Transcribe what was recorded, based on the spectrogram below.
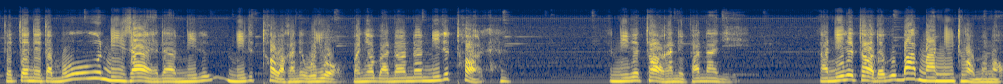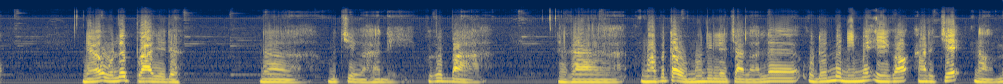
แต่แต่เนี่ยตะโมนี่ซะဒါနီနီထောက်ပါခနဲ့ဝရောဘာညောပါနော် နီထောက်နီထောက်ခနဲ့ဖနာကြီးအနီထောက်တယ်ဘာမနီထောက်မနော်ညအိုလက်ပရာရတဲ့နာမကြည့်ကဟနေဘကဘာဒါကမပတော့မူဒီလေကြလာလဲဥဒမနီမဲအေကအားကျဲနော်မ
